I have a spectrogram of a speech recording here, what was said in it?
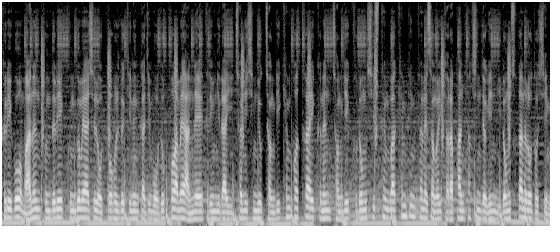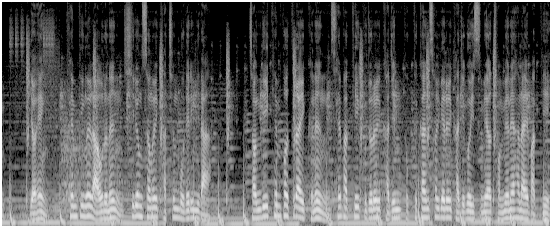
그리고 많은 분들이 궁금해하실 오토홀드 기능까지 모두 포함해 안내해 드립니다. 2026 전기 캠퍼 트라이크는 전기 구동 시스템과 캠핑 편의성을 결합한 혁신적인 이동 수단으로 도심, 여행, 캠핑을 아우르는 실용성을 갖춘 모델입니다. 전기 캠퍼 트라이크는 세 바퀴 구조를 가진 독특한 설계를 가지고 있으며 전면에 하나의 바퀴,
